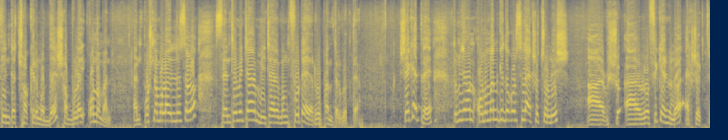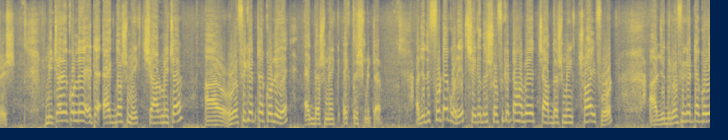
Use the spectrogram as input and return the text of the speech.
তিনটা ছকের মধ্যে সবগুলাই অনুমান। অ্যান্ড প্রশ্ন বলা হয়েছিল সেন্টিমিটার, মিটার এবং ফুটে রূপান্তর করতে। সেক্ষেত্রে তুমি যখন অনুমানকৃত করছিলে একশো চল্লিশ, আর আর রফিকের হলো একশো একত্রিশ। মিটারে করলে এটা এক দশমিক চার মিটার, আর রফিকেরটা করলে এক দশমিক একত্রিশ মিটার। আর যদি ফুটে করি, সেক্ষেত্রে শফিকেরটা হবে চার দশমিক ছয় ফুট আর যদি রফিকেরটা করি,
